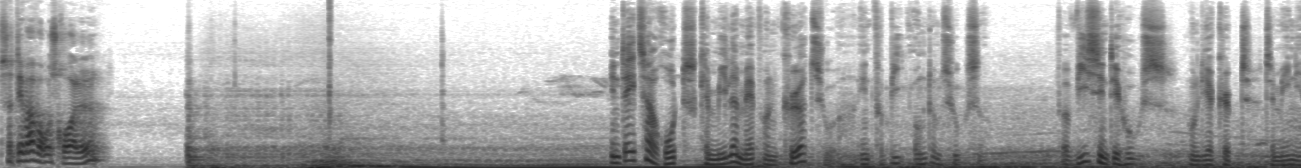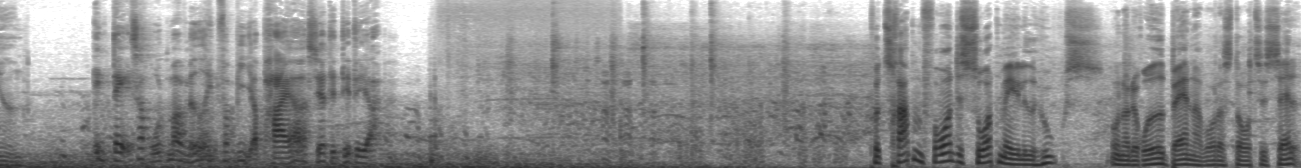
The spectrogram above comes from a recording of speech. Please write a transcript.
Så det var vores rolle. En dag tager Ruth Camilla med på en køretur ind forbi ungdomshuset for at vise hende det hus, hun lige har købt til menigheden. En dag tager Ruth mig med ind forbi og peger og siger, det er det der. På trappen foran det sortmalede hus, under det røde banner, hvor der står til salg,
